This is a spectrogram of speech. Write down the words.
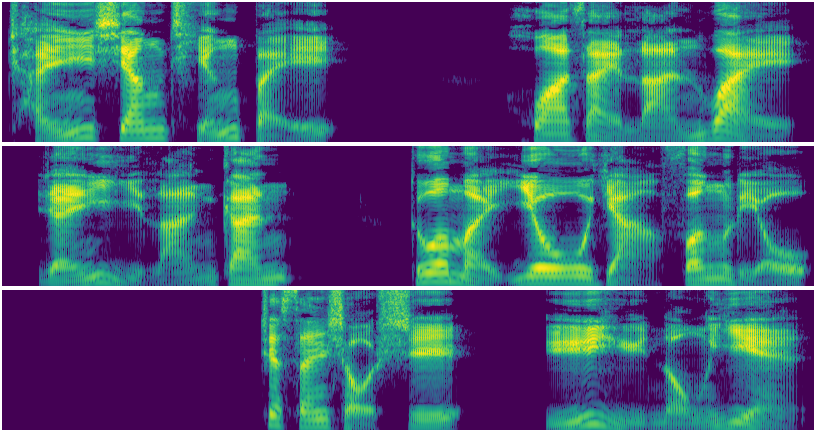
沉香亭北，花在栏外，人倚栏杆，多么优雅风流。这三首诗语语浓艳，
